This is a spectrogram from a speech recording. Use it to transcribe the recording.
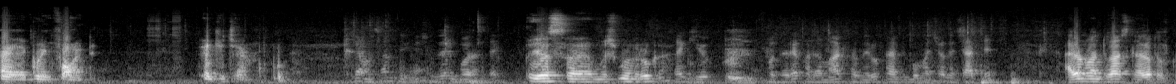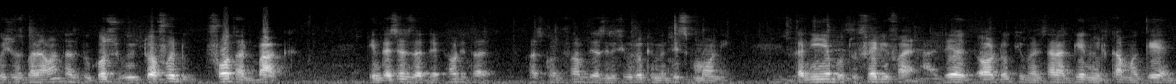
uh, going forward. Thank you, Chair. Chairman, something, eh? Very important, eh? Yes, uh, Mheshimiwa Miruka. Thank you. For the record, I'm Alpha Miruka Mbibu Machoga Chache. I don't want to ask a lot of questions, but I want us because we, to avoid forth and back, in the sense that the auditor has confirmed he has received document this morning. Can he able to verify are there all documents that again will come again,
